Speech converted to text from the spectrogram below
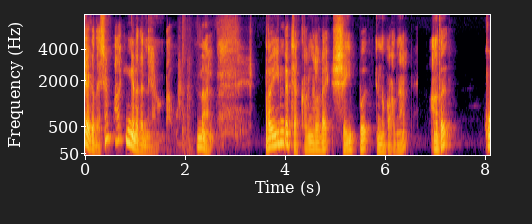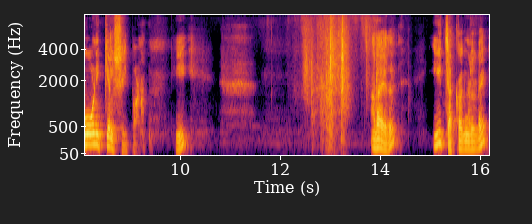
ഏകദേശം ഇങ്ങനെ തന്നെയാണ് ഉണ്ടാവുക. എന്നാൽ ട്രെയിനിന്റെ ചക്രങ്ങളുടെ ഷേപ്പ് എന്ന് പറഞ്ഞാൽ അത് കോണിക്കൽ ഷേപ്പാണ് ഈ അതായത് ഈ ചക്രങ്ങളുടെ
